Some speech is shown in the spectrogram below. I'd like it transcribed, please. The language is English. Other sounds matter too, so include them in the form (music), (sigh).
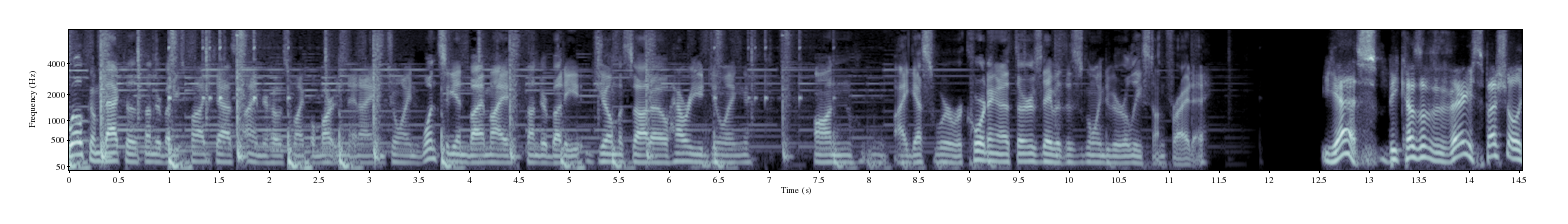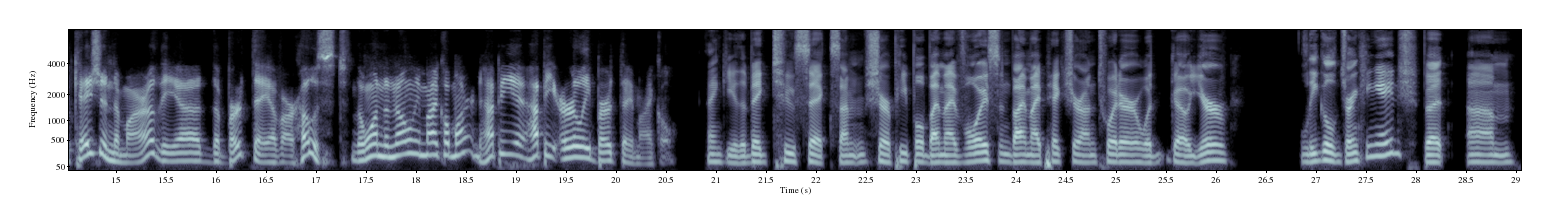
Welcome back to the Thunder Buddies podcast. I am your host, Michael Martin, and I am joined once again by my Thunder Buddy, Joe Mussatto. How are you doing on, I guess we're recording on a Thursday, but this is going to be released on Friday? Yes, because of a very special occasion tomorrow, the uh, the birthday of our host, the one and only Michael Martin. Happy happy early birthday, Michael. Thank you. The big two six. I'm sure people by my voice and by my picture on Twitter would go, "You're legal drinking age," but um,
